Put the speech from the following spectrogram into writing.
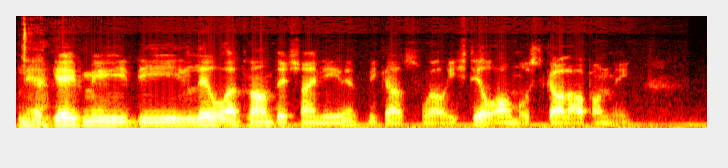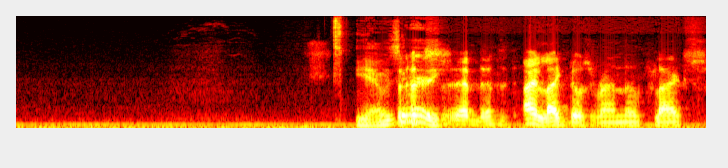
Yeah, it gave me the little advantage I needed because, well, he still almost got up on me. Yeah, it was very that's, that, that, I like those random flags.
